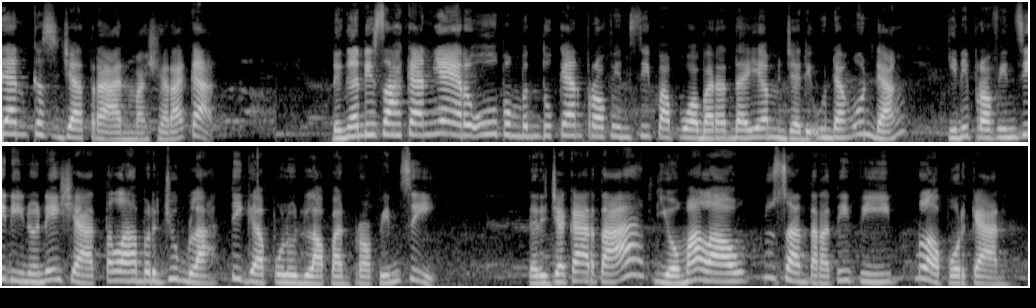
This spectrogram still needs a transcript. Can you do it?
dan kesejahteraan masyarakat. Dengan disahkannya RUU Pembentukan Provinsi Papua Barat Daya menjadi undang-undang, kini provinsi di Indonesia telah berjumlah 38 provinsi. Dari Jakarta, Dio Malau, Nusantara TV melaporkan.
